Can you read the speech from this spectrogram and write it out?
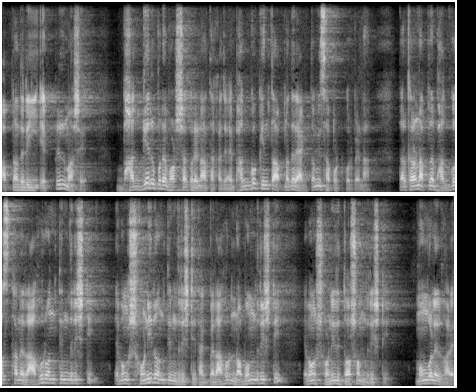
আপনাদের এই এপ্রিল মাসে ভাগ্যের উপরে ভরসা করে না থাকা যায়। ভাগ্য কিন্তু আপনাদের একদমই সাপোর্ট করবে না। তার কারণ আপনার ভাগ্যস্থানে রাহুর অন্তিম দৃষ্টি এবং শনির অন্তিম দৃষ্টি থাকবে। রাহুর নবম দৃষ্টি এবং শনির দশম দৃষ্টি মঙ্গলের ঘরে।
